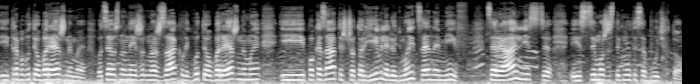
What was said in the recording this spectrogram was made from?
і треба бути обережними. Оце основний наш заклик бути обережними і показати, що торгівля людьми це не міф, це реальність, і з цим може стикнутися будь-хто.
